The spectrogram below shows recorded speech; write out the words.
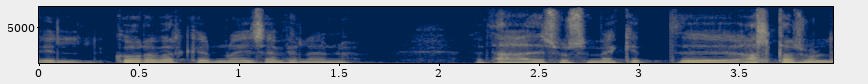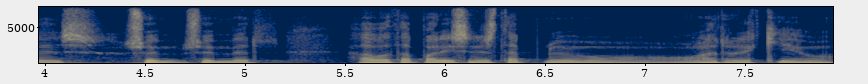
til góðra verkefna í samfélaginu. En það er svo sem ekkert uh, alltaf svo leiðis Sum, sumir hafa það bara í sinni stefnu og, og er ekki og,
